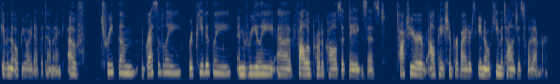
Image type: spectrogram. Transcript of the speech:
given the opioid epidemic, of treat them aggressively, repeatedly, and really uh, follow protocols that they exist. Talk to your outpatient providers, you know, hematologists, whatever.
